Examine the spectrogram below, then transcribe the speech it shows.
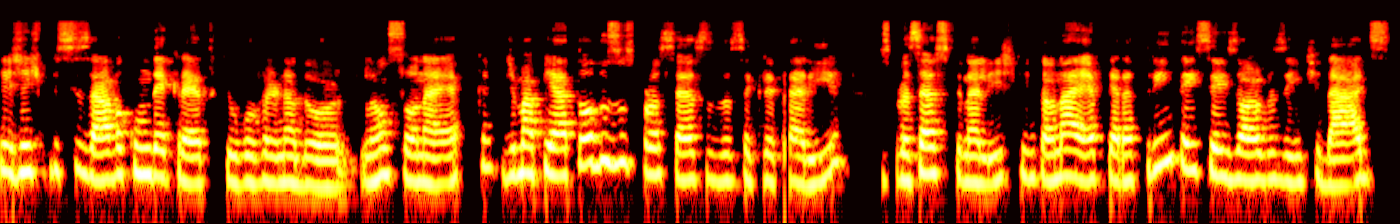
e a gente precisava, com um decreto que o governador lançou na época, de mapear todos os processos da secretaria, os processos finalísticos. Então, na época, era 36 órgãos e entidades,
